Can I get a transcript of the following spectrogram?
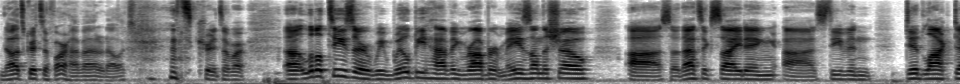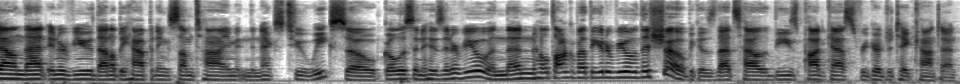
No, it's great so far. Have at it, Alex. it's great so far. Uh, little teaser: we will be having Robert Mays on the show. Uh, so that's exciting. Uh, Steven did lock down that interview. That'll be happening sometime in the next two weeks. So go listen to his interview, and then he'll talk about the interview of this show because that's how these podcasts regurgitate content.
